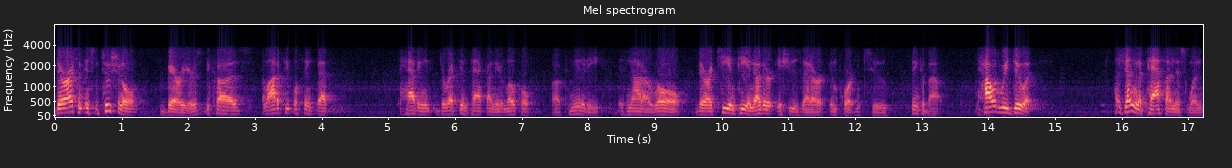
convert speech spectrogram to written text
There are some institutional barriers because a lot of people think that having direct impact on your local uh, community is not our role. There are T&P and other issues that are important to think about. How would we do it? I'm going to pass on this one,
